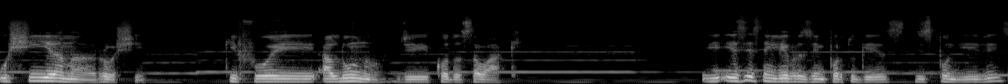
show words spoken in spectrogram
Ushiyama Roshi, que foi aluno de Kodo Sawaki. E existem livros em português disponíveis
